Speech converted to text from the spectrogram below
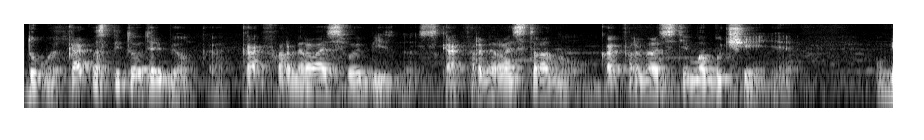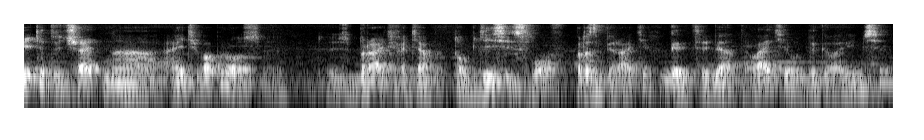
думают, как воспитывать ребенка, как формировать свой бизнес, как формировать страну, как формировать систему обучения, уметь отвечать на эти вопросы. То есть брать хотя бы топ-10 слов, разбирать их говорить, ребят, давайте вот договоримся,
